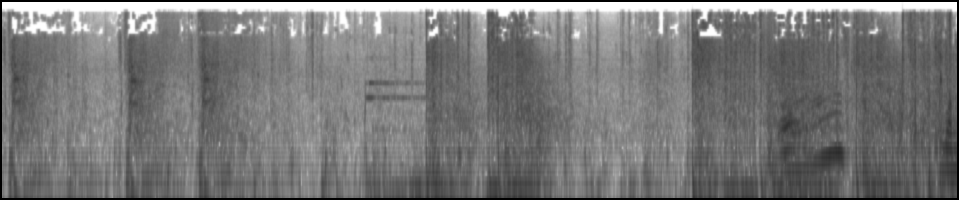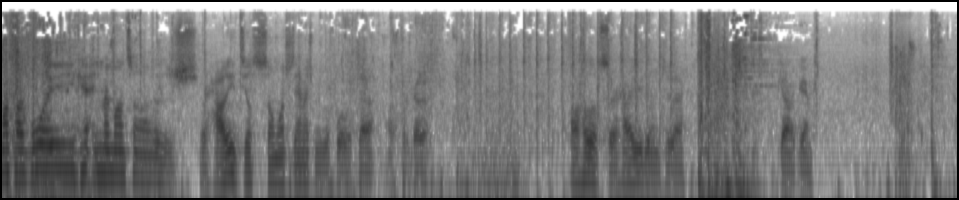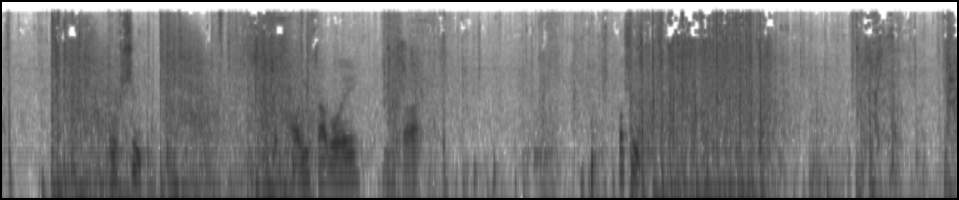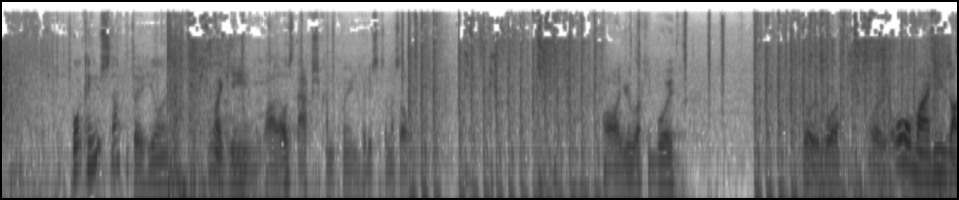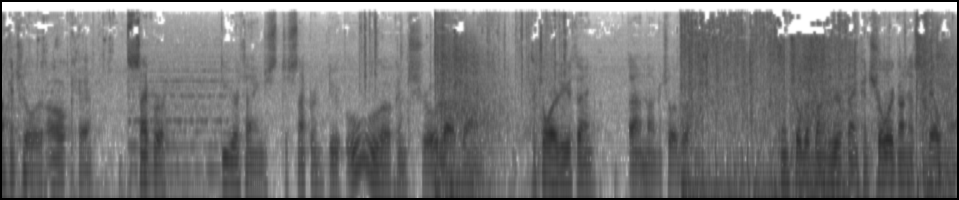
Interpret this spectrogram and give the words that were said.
Get my montage, boy! Get in my montage! Wait, how did he deal so much damage me before with that? I forgot it. Oh, hello, sir. How are you doing today? Get out of game. Oh, shoot! Oh, you thought, boy. You thought. Oh, shoot! What? Can you stop with the healing? In my game. Wow, that was actually kind of clean if I do say so myself. Oh, you're lucky, boy. Where, boy? Where? Oh my, he's on controller. Okay. Sniper, do your thing. Just, just sniper. Do. Ooh, a controller gun. Controller, do your thing. Uh, not controller, but controller gun, do your thing. Controller gun has failed me.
